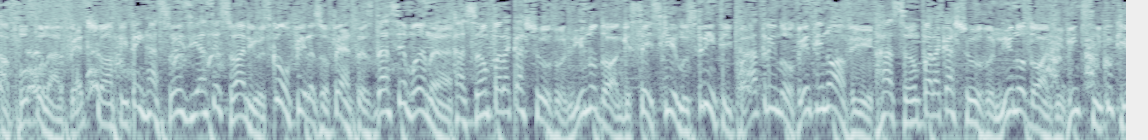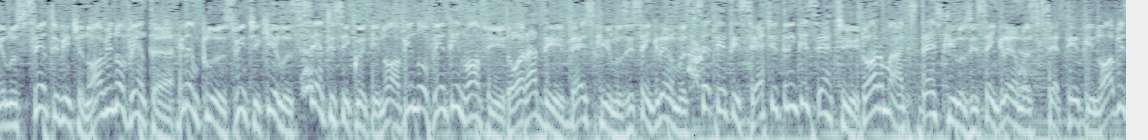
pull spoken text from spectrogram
A Popular Pet Shop tem rações e acessórios. Confira as ofertas da semana. Ração para cachorro Nino Dog 6 quilos 34 e 99. Ração para cachorro Nino Dog 25 quilos 129 90. Gran Plus 20 quilos 159 99. Dora D 10 quilos e 100 gramas 77 37. Dor Max 10 quilos e 100 gramas 79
